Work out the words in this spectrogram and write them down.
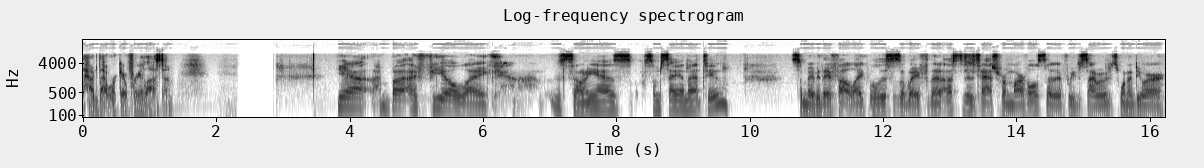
how did that work out for you last time? Yeah, but I feel like Sony has some say in that too. So maybe they felt like, well, this is a way for the, us to detach from Marvel. So if we decide we just want to do our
